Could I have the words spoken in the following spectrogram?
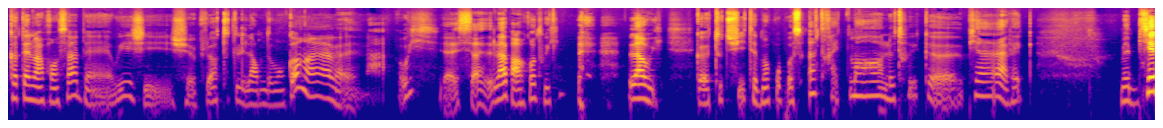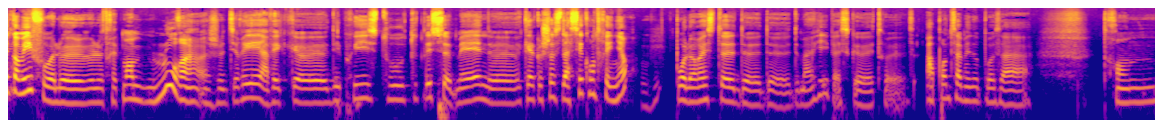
Quand elle m'apprend ça, ben oui, je pleure toutes les larmes de mon corps. hein. Ben, bah, oui, euh, là par contre, oui. là, oui. Que tout de suite, elle me propose un traitement, le truc euh, bien avec. Mais bien comme il faut, le, le traitement lourd, hein, je dirais, avec euh, des prises tout- toutes les semaines, euh, quelque chose d'assez contraignant Mhm. pour le reste de, de, de ma vie, parce que être, apprendre sa ménopause à 30,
